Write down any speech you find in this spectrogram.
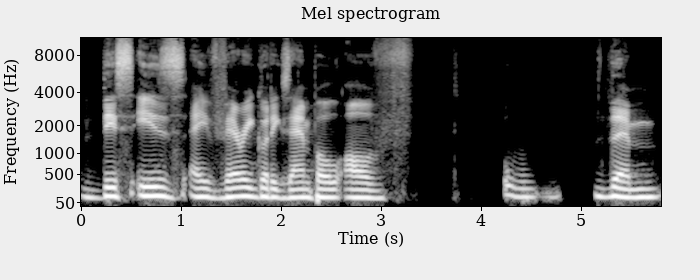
This is a very good example of them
